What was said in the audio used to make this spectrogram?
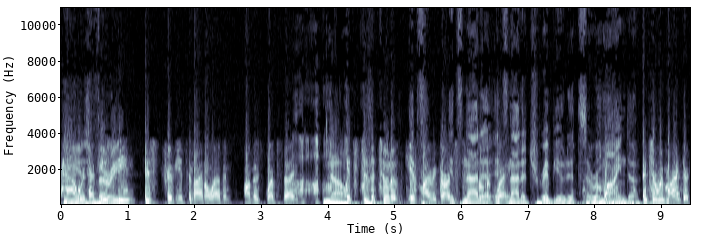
Howard, is very- seen his tribute to 9/11 on his website? Ah. No. It's to the tune of "Give my regards." It's not a. It's not a tribute. It's a reminder. It's a reminder.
